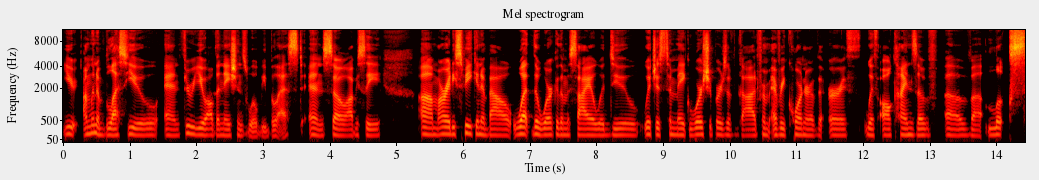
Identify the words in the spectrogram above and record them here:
you I'm going to bless you and through you all the nations will be blessed. And so obviously um, already speaking about what the work of the Messiah would do, which is to make worshipers of God from every corner of the earth with all kinds of of uh, looks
